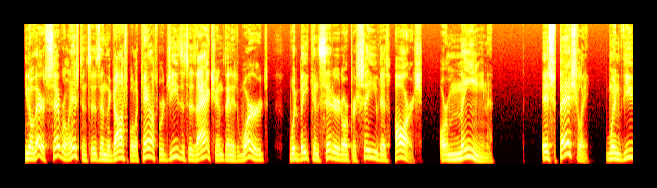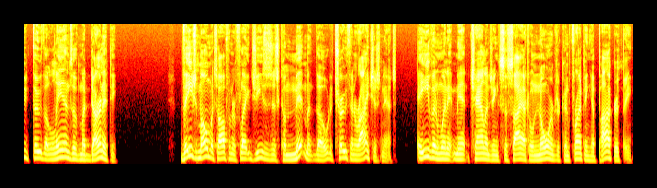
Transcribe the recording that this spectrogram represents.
You know, there are several instances in the gospel accounts where Jesus's actions and his words would be considered or perceived as harsh or mean, especially when viewed through the lens of modernity. These moments often reflect Jesus' commitment, though, to truth and righteousness, even when it meant challenging societal norms or confronting hypocrisy.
